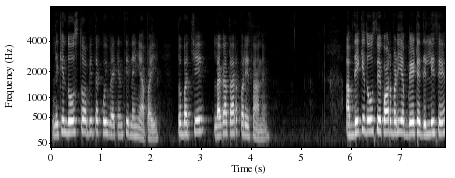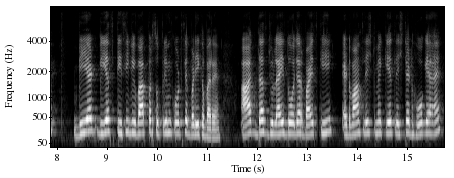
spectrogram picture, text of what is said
लेकिन दोस्तों अभी तक कोई वैकेंसी नहीं आ पाई। तो बच्चे लगातार परेशान हैं। अब देखिए दोस्त, एक और बड़ी अपडेट है दिल्ली से। B Ed B S T C विवाद पर सुप्रीम कोर्ट से बड़ी खबर है। आज 10 जुलाई 2022 की एडवांस लिस्ट में केस लिस्टेड हो गया है।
